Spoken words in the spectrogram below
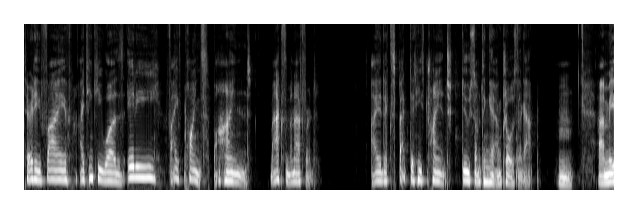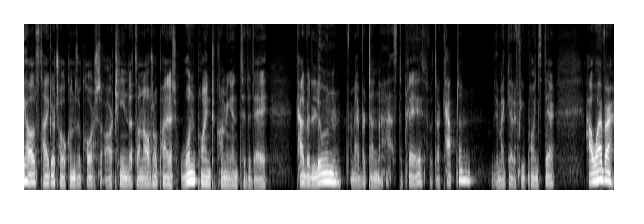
35. I think he was 85 points behind maximum effort I'd expect that he's trying to do something here and close the gap. Hmm. And Mihal's Tiger Tokens, of course, are team that's on autopilot. One point coming into the day. Calvert Lewin from Everton has to play with their captain. They might get a few points there. However,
